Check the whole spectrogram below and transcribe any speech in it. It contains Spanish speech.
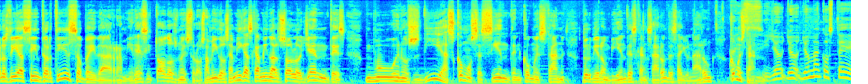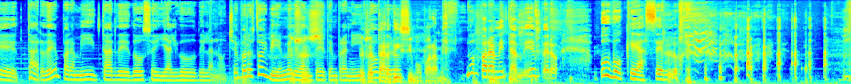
Buenos días, Cintia Ortiz, Obeida Ramírez y todos nuestros amigos y amigas Camino al Sol oyentes. Buenos días, ¿cómo se sienten? ¿Cómo están? ¿Durmieron bien? ¿Descansaron? ¿Desayunaron? ¿Cómo están? Sí, yo, yo, yo me acosté tarde, para mí tarde 12 y algo de la noche, pero estoy bien, me levanté tempranito. Eso es tardísimo para mí. No, para mí también, pero hubo que hacerlo.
